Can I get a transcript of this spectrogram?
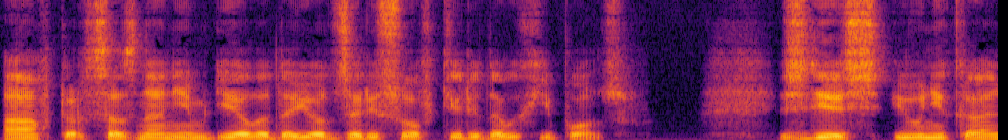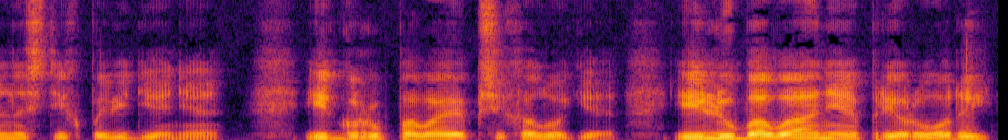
Автор сознанием дела дает зарисовки рядовых японцев. Здесь и уникальность их поведения, и групповая психология, и любование природой,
